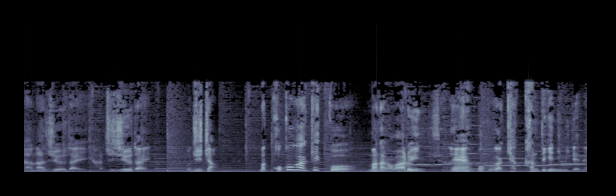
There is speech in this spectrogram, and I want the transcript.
70代、80代のおじいちゃん。まあ、ここが結構マナーが悪いんですよね。僕が客観的に見てね。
